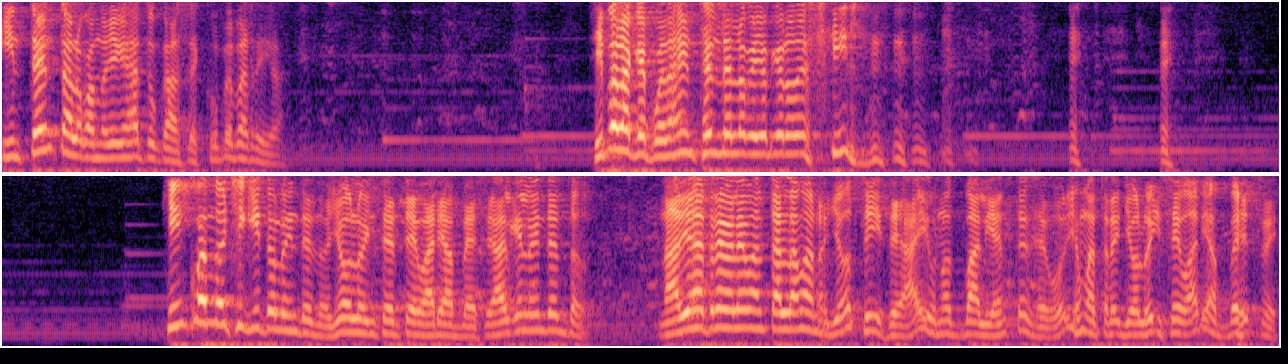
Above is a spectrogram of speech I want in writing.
Inténtalo cuando llegues a tu casa. Escupe para arriba. Sí, para que puedas entender lo que yo quiero decir. ¿Quién cuando chiquito lo intentó? Yo lo intenté varias veces. ¿Alguien lo intentó? Nadie se atreve a levantar la mano. Yo sí, hay unos valientes, seguro. Yo, me yo lo hice varias veces.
